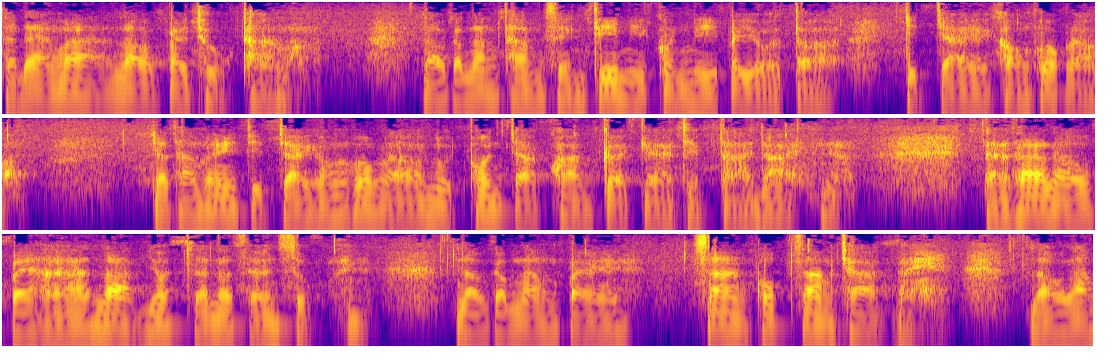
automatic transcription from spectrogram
แสดงว่าเราไปถูกทาง เรากำลังทำสิ่งที่มีคุณมีประโยชน์ต่อจิตใจของพวกเรา จะทำให้จิตใจของพวกเราหลุดพ้นจากความเกิดแก่เจ็บตายได้แต่ถ้าเราไปหาลาบยศสรรเสริญสุข เรากำลังไปสร้างภพสร้างชาติใหม่ เราลัง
